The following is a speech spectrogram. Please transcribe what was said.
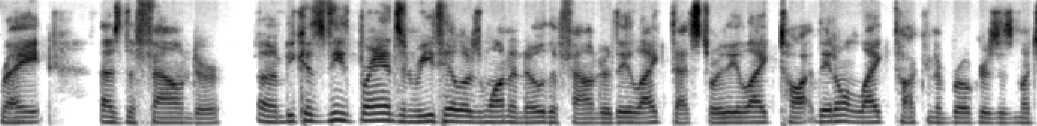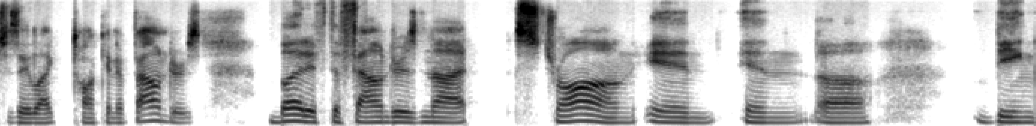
right? As the founder. Uh, because these brands and retailers want to know the founder. They like that story. They like talk. They don't like talking to brokers as much as they like talking to founders. But if the founder is not strong in in uh, being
